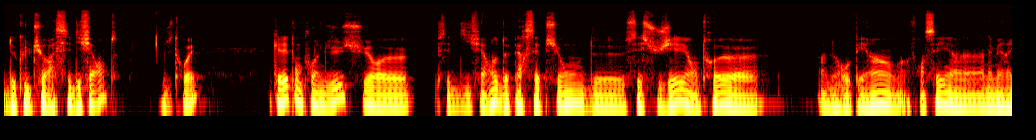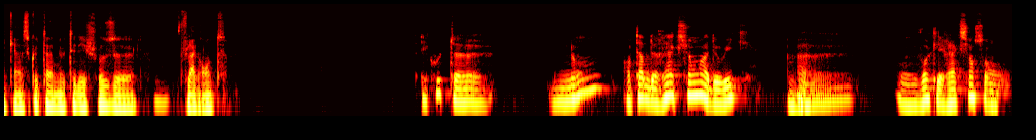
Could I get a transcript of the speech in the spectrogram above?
de cultures assez différentes, j'ai trouvé. Quel est ton point de vue sur euh, cette différence de perception de ces sujets entre euh, un Européen ou un Français et un, Américain? Est-ce que tu as noté des choses flagrantes? Écoute, non. En termes de réaction à The Week, mhm. on voit que les réactions sont,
